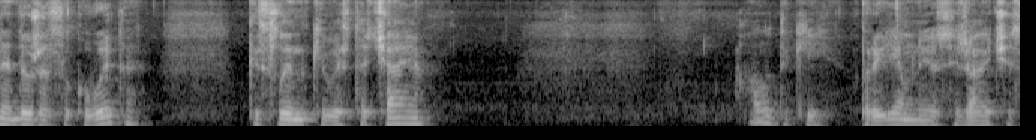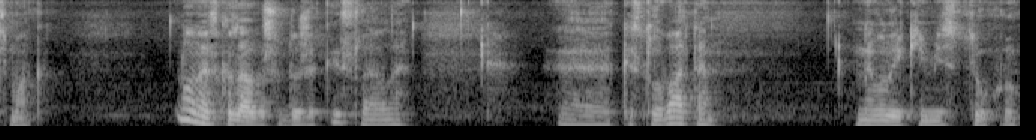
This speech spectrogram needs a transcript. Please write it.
Не дуже соковите, кислинки вистачає, але такий приємний освіжаючий смак. Ну, не сказав що дуже кисле, але е, кисловате, невеликий міст цукру.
